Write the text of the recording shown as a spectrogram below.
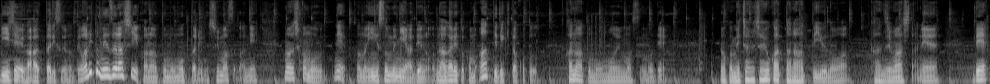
DJ があったりするのって割と珍しいかなとも思ったりもしますがね。まあしかもね、そのインソムニアでの流れとかもあってできたことかなとも思いますので、なんかめちゃめちゃ良かったなっていうのは感じましたね。で、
